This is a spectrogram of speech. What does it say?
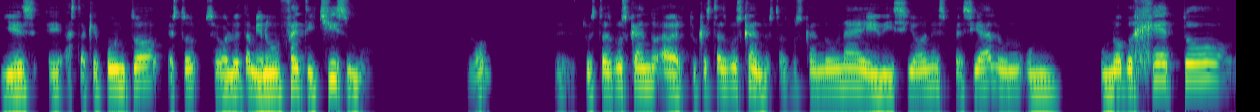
y es eh, hasta qué punto esto se vuelve también un fetichismo, ¿no? Eh, tú estás buscando, a ver, ¿tú qué estás buscando? Estás buscando una edición especial, un, objeto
